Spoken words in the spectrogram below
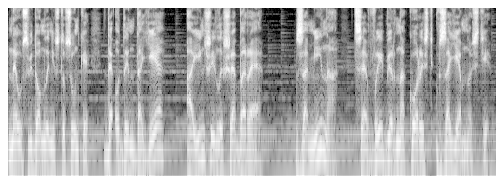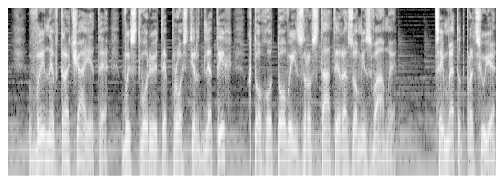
неусвідомлені стосунки, де один дає, а інший лише бере. Заміна це вибір на користь взаємності. Ви не втрачаєте, ви створюєте простір для тих, хто готовий зростати разом із вами. Цей метод працює,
